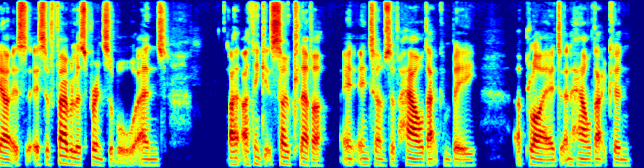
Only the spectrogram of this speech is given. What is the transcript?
yeah, it's it's a fabulous principle, and I, I think it's so clever in, in terms of how that can be applied and how that can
